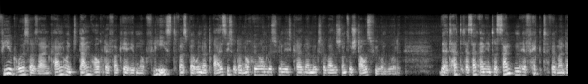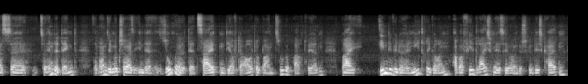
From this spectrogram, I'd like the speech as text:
viel größer sein kann und dann auch der Verkehr eben noch fließt, was bei 130 oder noch höheren Geschwindigkeiten dann möglicherweise schon zu Staus führen würde. Das hat, das hat einen interessanten Effekt, wenn man das äh, zu Ende denkt. Dann haben Sie möglicherweise in der Summe der Zeiten, die auf der Autobahn zugebracht werden, bei individuell niedrigeren, aber viel gleichmäßigeren Geschwindigkeiten,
